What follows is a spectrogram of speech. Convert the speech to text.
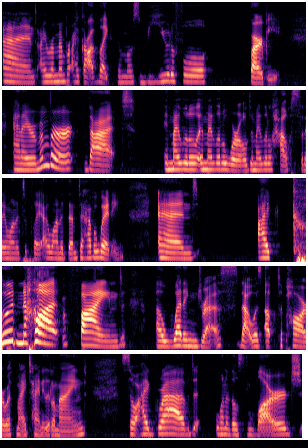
And I remember I got like the most beautiful Barbie. And I remember that in my little in my little world in my little house that I wanted to play I wanted them to have a wedding and I could not find a wedding dress that was up to par with my tiny little mind so I grabbed one of those large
